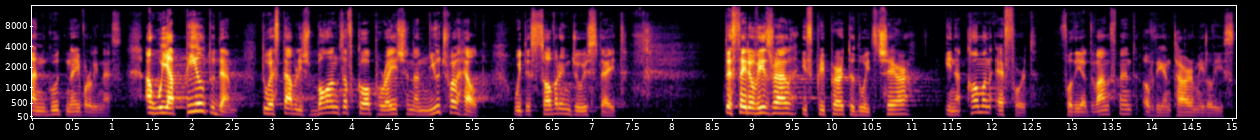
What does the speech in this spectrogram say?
and good neighborliness. And we appeal to them to establish bonds of cooperation and mutual help with the sovereign Jewish state. The state of Israel is prepared to do its share in a common effort for the advancement of the entire Middle East.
